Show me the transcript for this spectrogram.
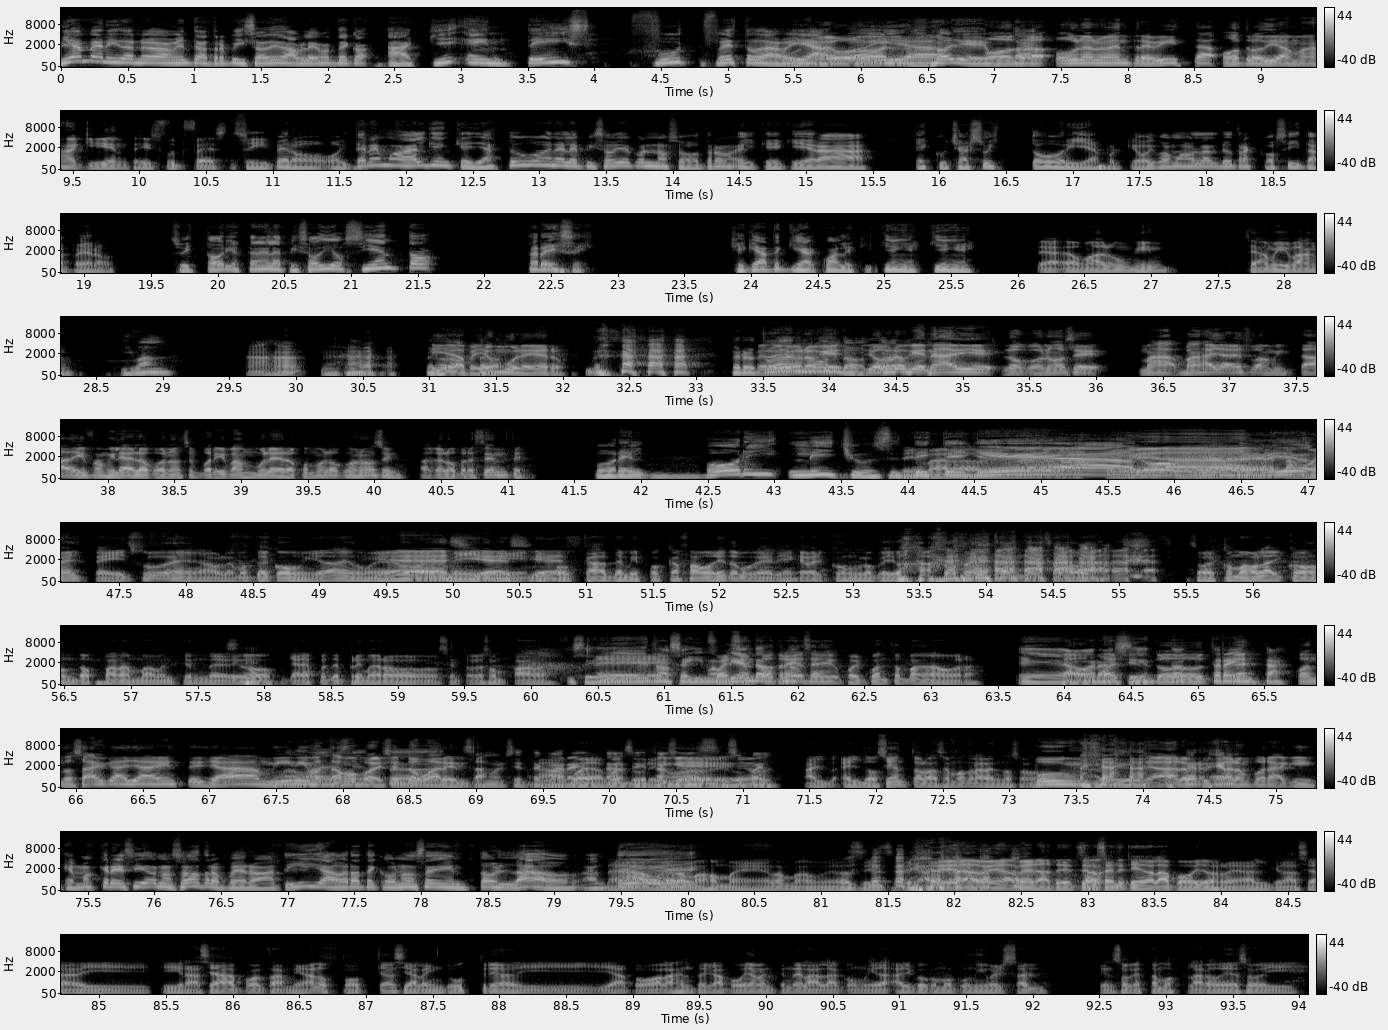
Bienvenidos nuevamente a otro episodio de Hablemos de Co- aquí en Taste Food Fest todavía. Un nuevo día, Oye, otra- una nueva entrevista, otro día más aquí en Taste Food Fest. sí, pero hoy tenemos a alguien que ya estuvo en el episodio con nosotros, el que quiera escuchar su historia, porque hoy vamos a hablar de otras cositas, pero su historia está en el episodio 113. Chequéate aquí, cuál es, quién es, quién es. Vamos a dar un hint. Se llama Iván. Iván. Ajá. Ajá. y el apellido pero- Mulero. pero, Pero todo yo el creo, mundo. que, yo creo que nadie lo conoce, más, más allá de sus amistades y familiares, lo conocen por Iván Mulero. ¿Cómo lo conocen? Para que lo presente. Por el Body Lichus. Bienvenido. bien. Estamos en el Taste Food, en Hablemos de Comida de nuevo. Yes, en mi, yes, mi- mi podcast, de mis podcasts favoritos porque tiene que ver con lo que yo hago. ¿me entiendes? So- so, es como hablar con dos panas más, ¿me entiendes? Digo, ya después del primero siento que son panas. Sí, Eh, nos seguimos fue el viendo. 113, ¿por cuántos van ahora? Eh, ahora por el 100, 130. Cuando salga ya este, ya mínimo estamos por el 100, 140. Estamos el Ah, 140. bueno, pues sí, durísimo, estamos durísimo. súper. Al- el 200 lo hacemos otra vez nosotros. ¡Boom! Sí. Ya lo Pero escucharon hemos- por aquí. Hemos crecido nosotros, pero a ti ahora te conocen en todos lados. Antes, Ah, bueno, más o menos, más o menos, sí, sí. Mira, mira, espérate. Se ha Te- sentido el apoyo real, gracias. Y, y gracias por también a los podcasts y a la industria y, y a toda la gente que apoya, ¿me entiendes? La, la comida es algo como que universal. Pienso que estamos claros de eso y,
